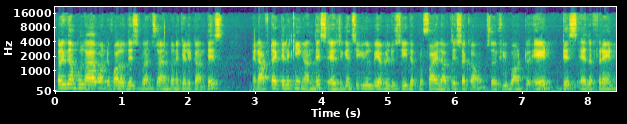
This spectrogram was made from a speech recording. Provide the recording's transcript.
For example, I want to follow this one, so I'm going to click on this and after clicking on this as you can see you will be able to see the profile of this account so if you want to add this as a friend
